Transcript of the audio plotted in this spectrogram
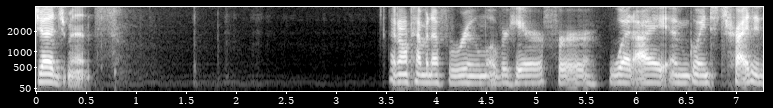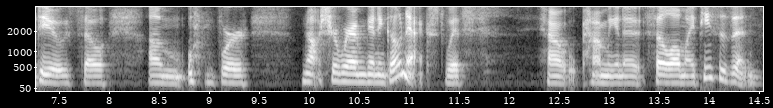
judgments. I don't have enough room over here for what I am going to try to do. So um, we're not sure where I'm going to go next with how, how I'm going to fill all my pieces in.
